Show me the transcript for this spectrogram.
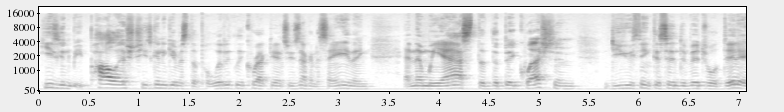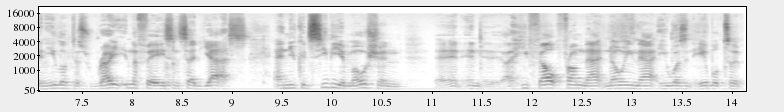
He's going to be polished. He's going to give us the politically correct answer. He's not going to say anything. And then we asked the, the big question Do you think this individual did it? And he looked us right in the face and said, Yes. And you could see the emotion and, and uh, he felt from that, knowing that he wasn't able to,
